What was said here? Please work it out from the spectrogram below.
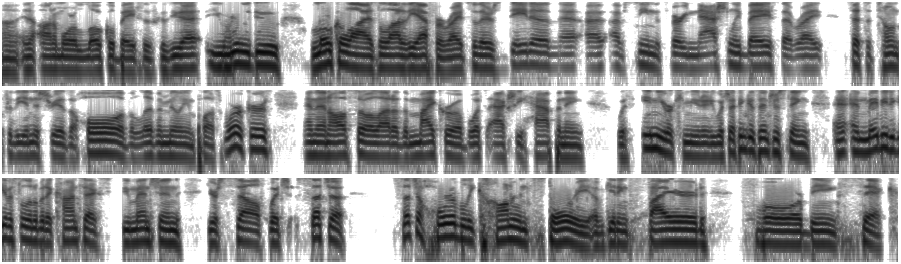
uh, in, on a more local basis because you you really do localize a lot of the effort, right? So there's data that I, I've seen that's very nationally based that right sets a tone for the industry as a whole of 11 million plus workers, and then also a lot of the micro of what's actually happening within your community, which I think is interesting. And, and maybe to give us a little bit of context, you mentioned yourself, which such a such a horribly common story of getting fired for being sick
